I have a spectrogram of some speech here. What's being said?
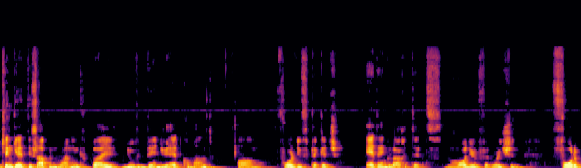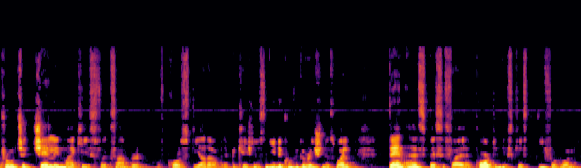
can get this up and running by using the ng-add command um, for this package add Angular Architects module federation for the project shell in my case, for example. Of course, the other applications need a configuration as well. Then I specify a port, in this case, the default one,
